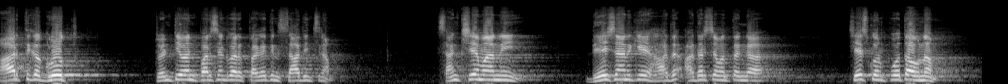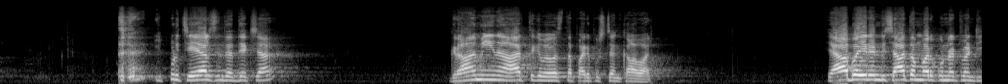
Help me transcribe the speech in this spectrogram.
ఆర్థిక గ్రోత్ ట్వంటీ వన్ పర్సెంట్ వరకు ప్రగతిని సాధించినాం. సంక్షేమాన్ని దేశానికే ఆదర్శవంతంగా చేసుకొని పోతా ఉన్నాం. ఇప్పుడు చేయాల్సింది అధ్యక్ష గ్రామీణ ఆర్థిక వ్యవస్థ పరిపుష్టం కావాలి. యాభై రెండు శాతం వరకు ఉన్నటువంటి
